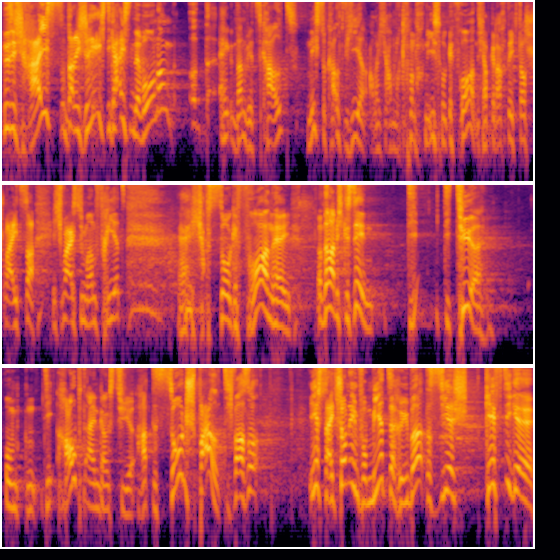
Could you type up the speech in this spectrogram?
Das ist heiß und dann ist richtig heiß in der Wohnung und, hey, und dann wird es kalt, nicht so kalt wie hier, aber ich habe noch, noch nie so gefroren. Ich habe gedacht, ich als Schweizer, ich weiß, wie man friert. Ich habe so gefroren, hey. Und dann habe ich gesehen, die, die Tür unten, die Haupteingangstür, hatte so einen Spalt. Ich war so, ihr seid schon informiert darüber, dass es hier giftige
